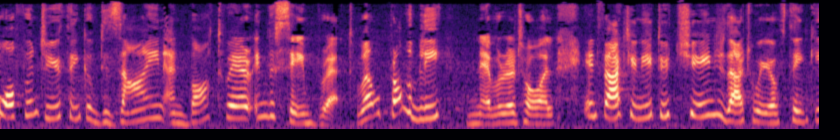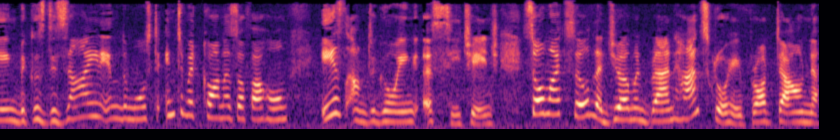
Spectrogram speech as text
How often do you think of design and bathware in the same breath? Well, probably never at all. In fact, you need to change that way of thinking because design in the most intimate corners of our home is undergoing a sea change. So much so that German brand Hansgrohe brought down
